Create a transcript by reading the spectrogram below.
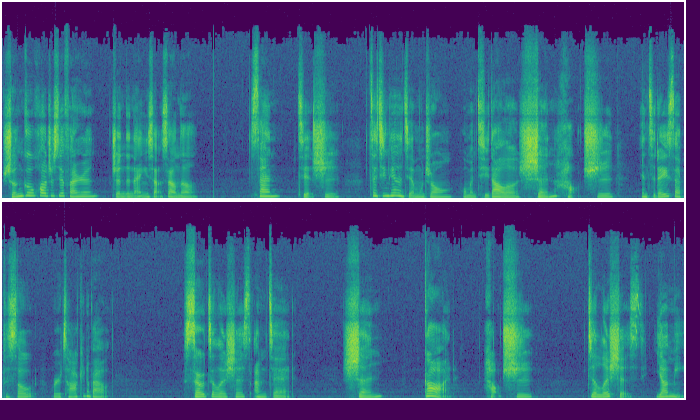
神格化这些凡人，真的难以想象呢。三解释，在今天的节目中，我们提到了神好吃。In today's episode. we're talking about so delicious I'm dead. 神 God 好吃 delicious yummy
